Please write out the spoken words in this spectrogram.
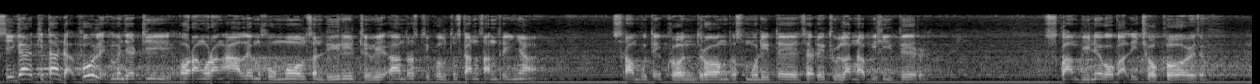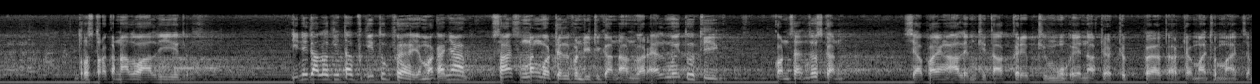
sehingga kita tidak boleh menjadi orang-orang alim humul sendiri dewean terus dikultuskan santrinya. Serambutnya gondrong terus muridnya jari dulang Nabi Hidir. Sekambine kok kali Jogo itu. Terus terkenal wali itu. Ini kalau kita begitu bahaya makanya saya senang model pendidikan Anwar. Ilmu itu dikonsensuskan siapa yang alim di mu'in ada debat ada macam-macam.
